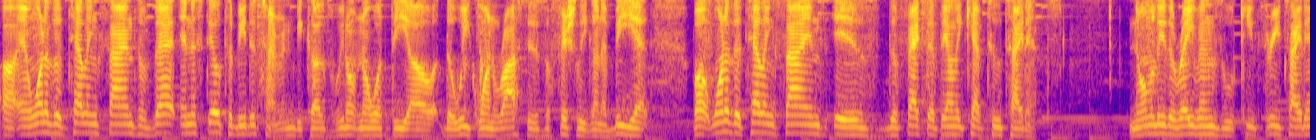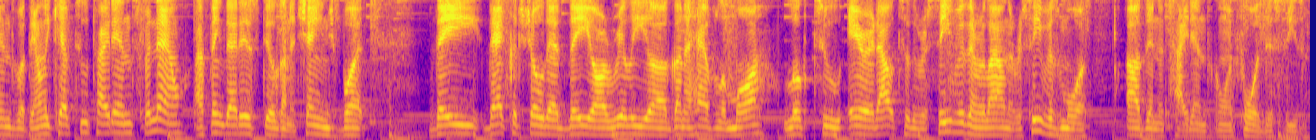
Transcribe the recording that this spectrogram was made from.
Uh, and one of the telling signs of that, and it's still to be determined because we don't know what the uh, the week one roster is officially going to be yet. But one of the telling signs is the fact that they only kept two tight ends. Normally the Ravens will keep three tight ends, but they only kept two tight ends for now. I think that is still going to change, but they that could show that they are really uh, going to have Lamar look to air it out to the receivers and rely on the receivers more uh, than the tight ends going forward this season.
